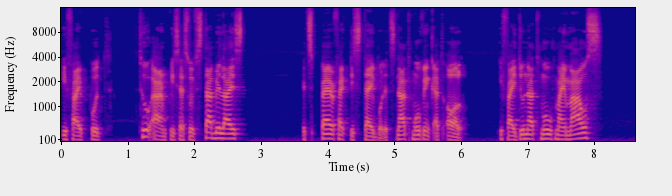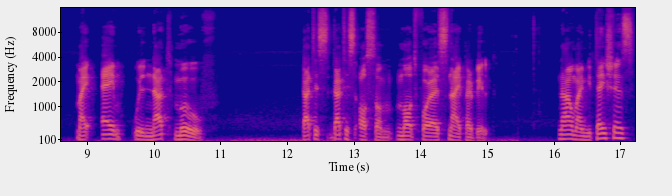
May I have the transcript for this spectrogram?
If I put two arm pieces with stabilized, it's perfectly stable. It's not moving at all. If I do not move my mouse, my aim will not move. That is that is awesome mod for a sniper build. Now my mutations.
